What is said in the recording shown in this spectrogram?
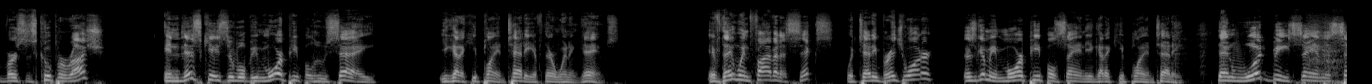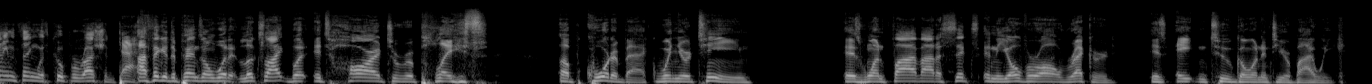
versus Cooper Rush, in this case, there will be more people who say, you got to keep playing Teddy if they're winning games. If they win five out of six with Teddy Bridgewater, there's going to be more people saying you got to keep playing Teddy than would be saying the same thing with Cooper Rush and Dak. I think it depends on what it looks like, but it's hard to replace a quarterback when your team is won five out of six and the overall record is eight and two going into your bye week.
